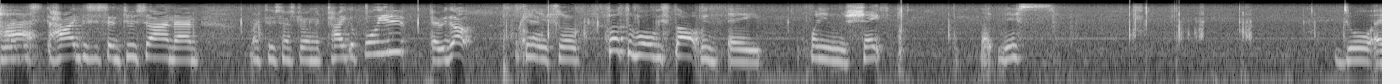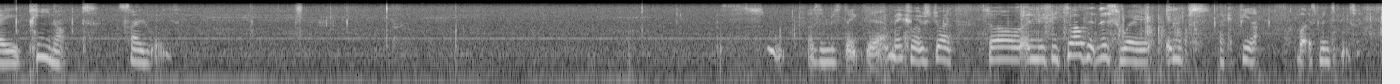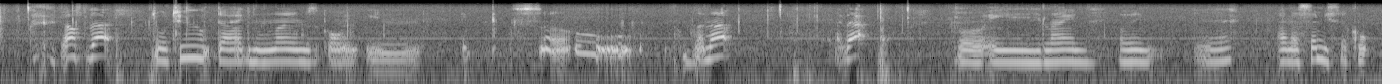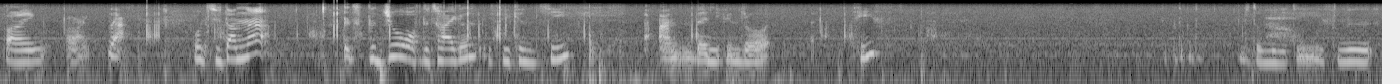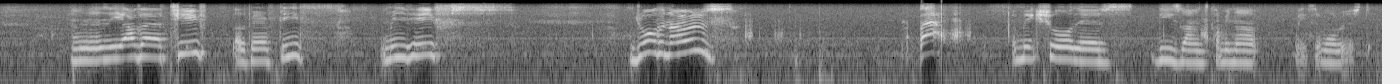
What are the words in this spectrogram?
Hi. This, hi, this is Sentusan, and my Tucsan's drawing a tiger for you. There we go. Okay, so first of all, we start with a funny little shape like this. Draw a peanut sideways. So, there's a mistake there. Make sure it's joined. So, and if you tilt it this way, it looks like a peanut, but it's meant to be so. After that, draw two diagonal lines going in like so, like that, like that. Draw a line going there, and a semicircle going like that. Once you've done that, it's the jaw of the tiger, if you can see, and then you can draw teeth. Little mini teeth, and then the other teeth, other pair of teeth, mini teeth. Draw the nose, that, and make sure there's these lines coming out, makes it more realistic.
